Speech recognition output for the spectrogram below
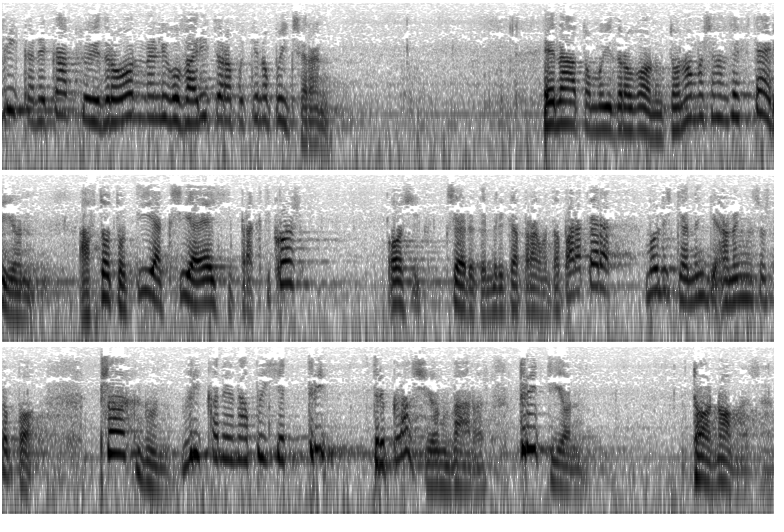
βρήκανε κάποιο υδρογόνο λίγο βαρύτερο από εκείνο που ήξεραν. Ε ένα άτομο υδρογόνου το ονόμασαν δευτέριον. Αυτό το τι αξία έχει πρακτικός όσοι ξέρετε μερικά πράγματα παραπέρα μόλις και ανάγκη να σας το πω. Ψάχνουν βρήκαν ένα που είχε τρι, τριπλάσιον βάρος τρίτιον. Το ονόμασαν.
